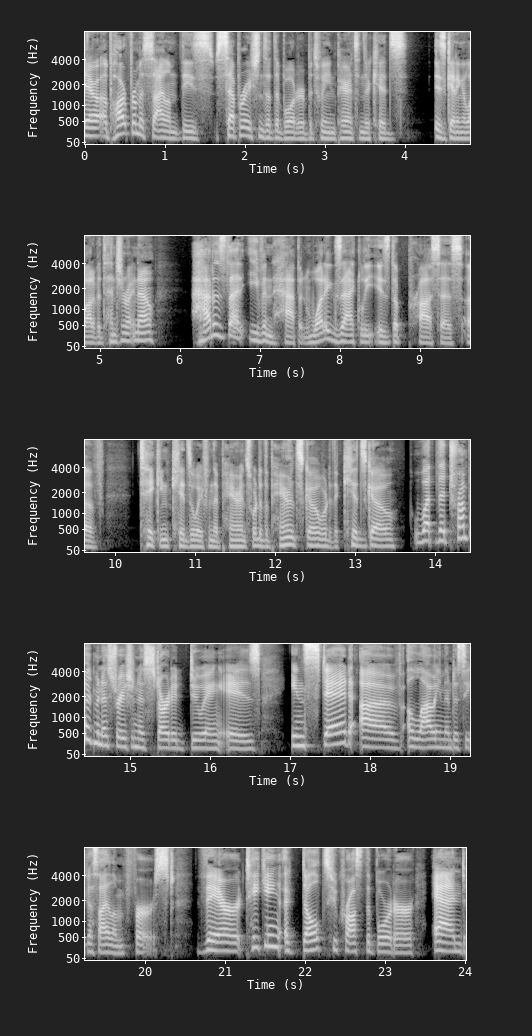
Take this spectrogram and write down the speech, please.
Dara, apart from asylum, these separations at the border between parents and their kids is getting a lot of attention right now. How does that even happen? What exactly is the process of taking kids away from their parents? Where do the parents go? Where do the kids go? What the Trump administration has started doing is instead of allowing them to seek asylum first, they're taking adults who cross the border and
